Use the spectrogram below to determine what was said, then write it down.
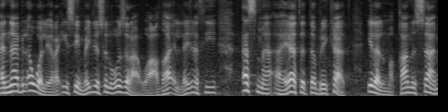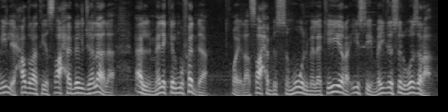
النائب الأول لرئيس مجلس الوزراء وأعضاء اللجنة أسمى آيات التبريكات إلى المقام السامي لحضرة صاحب الجلالة الملك المفدى وإلى صاحب السمو الملكي رئيس مجلس الوزراء.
